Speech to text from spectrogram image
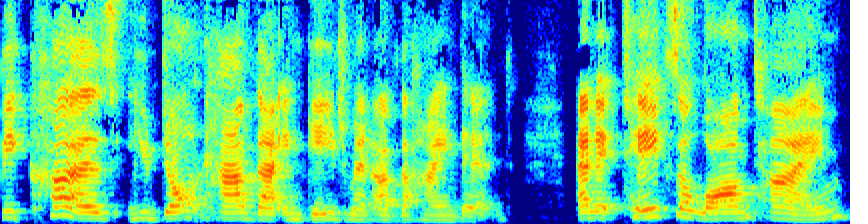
because you don't have that engagement of the hind end. And it takes a long time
